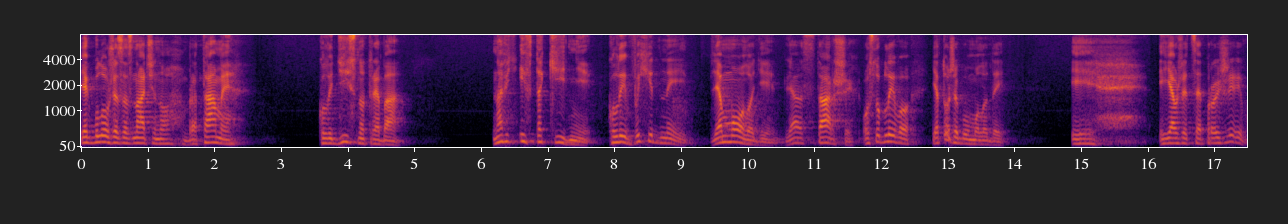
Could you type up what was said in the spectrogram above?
Як було вже зазначено братами, коли дійсно треба, навіть і в такі дні, коли вихідний для молоді, для старших, особливо я теж був молодий, і, і я вже це прожив.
